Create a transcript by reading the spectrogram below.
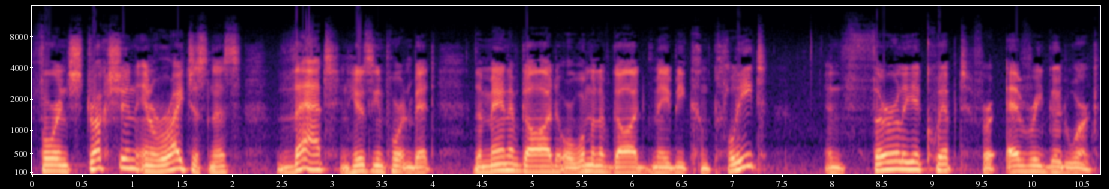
for instruction in righteousness, that, and here's the important bit, the man of God or woman of God may be complete and thoroughly equipped for every good work.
